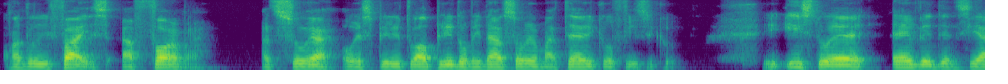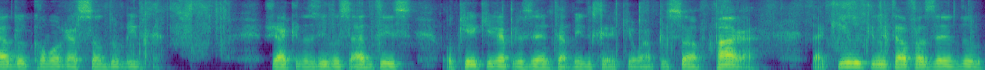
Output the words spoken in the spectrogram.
quando ele faz a forma, a tsura, ou espiritual, predominar sobre a matéria e o físico. E isto é evidenciado como oração do Mincha. Já que nós vimos antes o que, que representa Mincha, que é uma pessoa para daquilo que ele está fazendo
